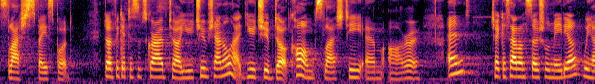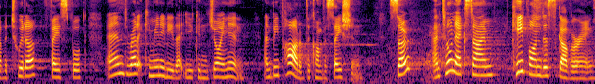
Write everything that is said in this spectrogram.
slash spacepod. Don't forget to subscribe to our YouTube channel at youtube.com slash TMRO. And check us out on social media. We have a Twitter, Facebook and Reddit community that you can join in and be part of the conversation. So, until next time, keep on discovering.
